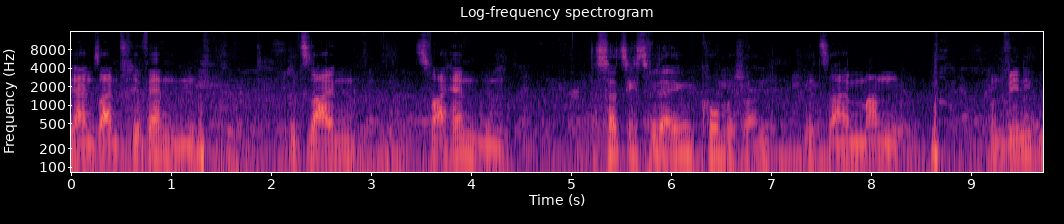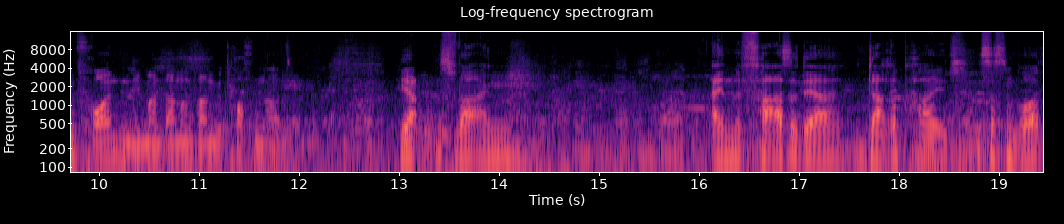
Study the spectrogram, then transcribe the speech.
Ja, in seinen vier Wänden. Mit seinen zwei Händen. Das hört sich jetzt wieder irgendwie komisch an. Mit seinem Mann. Und wenigen Freunden, die man dann und wann getroffen hat. Ja, es war ein, eine Phase der Darbheit. Ist das ein Wort?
